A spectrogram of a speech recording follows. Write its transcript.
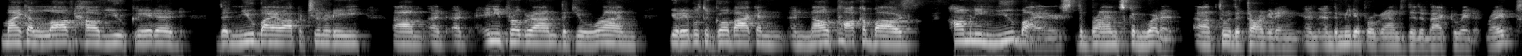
Mike i loved how you created the new buyer opportunity um, at, at any program that you run you're able to go back and, and now talk about how many new buyers the brands converted uh, through the targeting and, and the media programs that they've activated, right?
